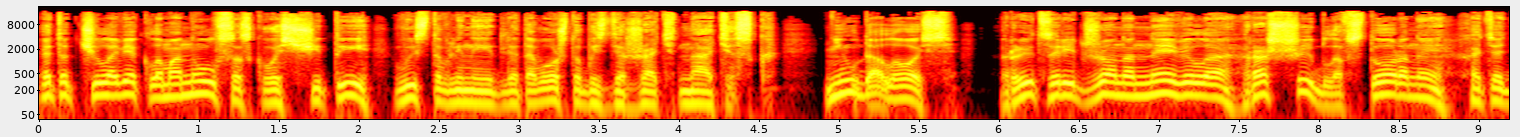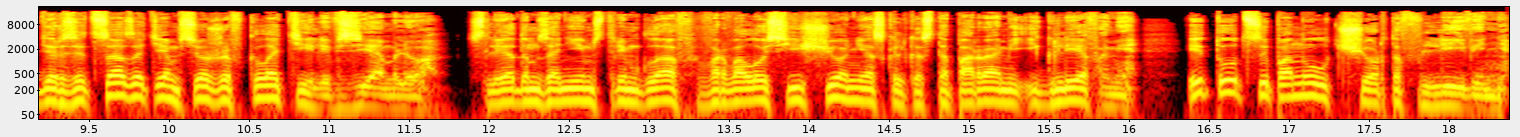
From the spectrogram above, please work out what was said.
Этот человек ломанулся сквозь щиты, выставленные для того, чтобы сдержать натиск. Не удалось. Рыцари Джона Невилла расшибло в стороны, хотя дерзеца затем все же вколотили в землю. Следом за ним стремглав ворвалось еще несколько с топорами и глефами, и тут сыпанул чертов ливень.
